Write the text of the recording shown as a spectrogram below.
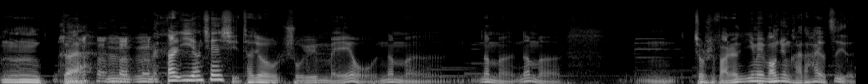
嗯，对，嗯嗯但是易烊千玺他就属于没有那么、那么、那么，嗯，就是反正因为王俊凯他还有自己的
